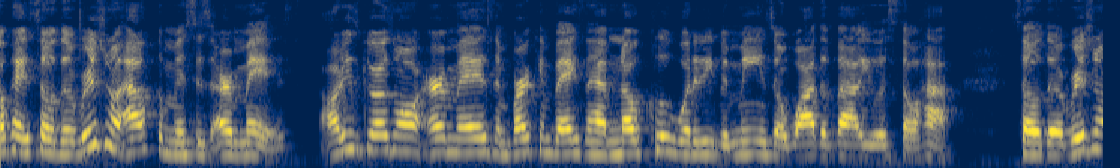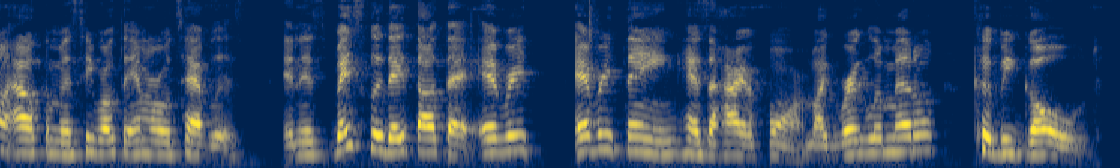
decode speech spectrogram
Okay, so the original alchemist is Hermes. All these girls want Hermes and Birkin bags and have no clue what it even means or why the value is so high. So the original alchemist, he wrote the emerald tablets. And it's basically they thought that every everything has a higher form. Like regular metal could be gold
